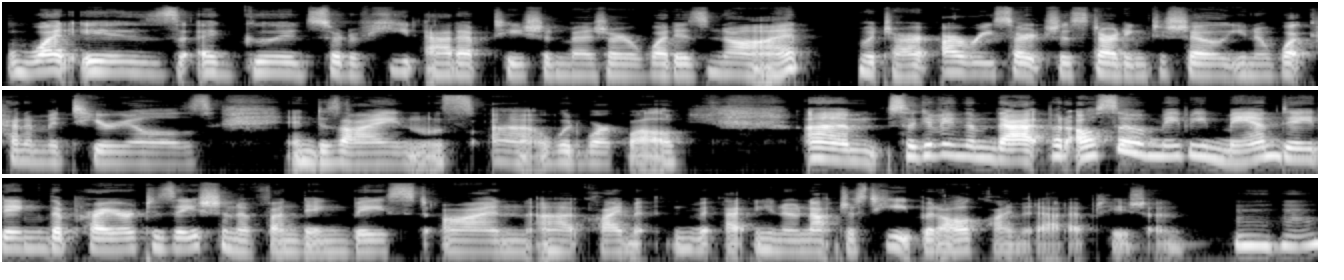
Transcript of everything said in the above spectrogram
what is a good sort of heat adaptation measure, what is not which our, our research is starting to show, you know, what kind of materials and designs uh, would work well. Um, so giving them that, but also maybe mandating the prioritization of funding based on uh, climate, uh, you know, not just heat, but all climate adaptation. Mm-hmm.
